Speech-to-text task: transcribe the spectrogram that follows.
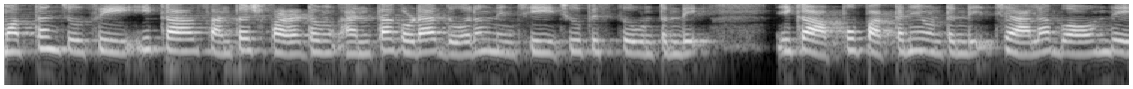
మొత్తం చూసి ఇక సంతోషపడటం అంతా కూడా దూరం నుంచి చూపిస్తూ ఉంటుంది. ఇక అప్పు పక్కనే ఉంటుంది. చాలా బాగుంది.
